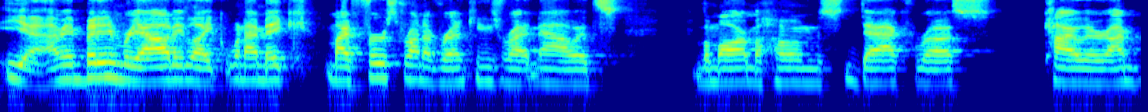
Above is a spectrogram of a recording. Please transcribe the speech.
Yeah, I mean, but in reality, like when I make my first run of rankings right now, it's Lamar, Mahomes, Dak, Russ, Kyler. I'm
